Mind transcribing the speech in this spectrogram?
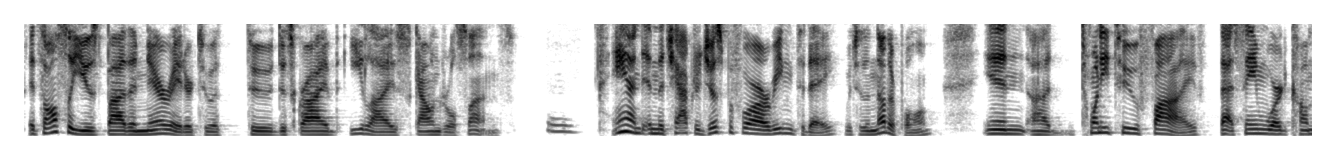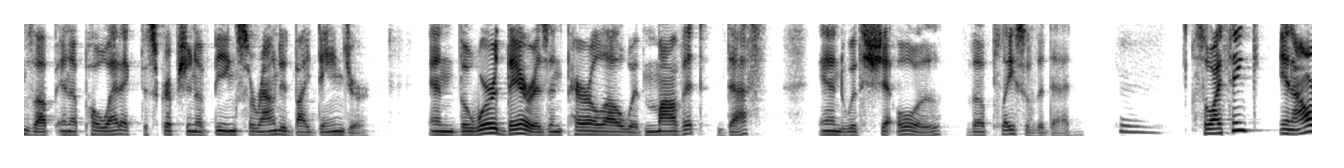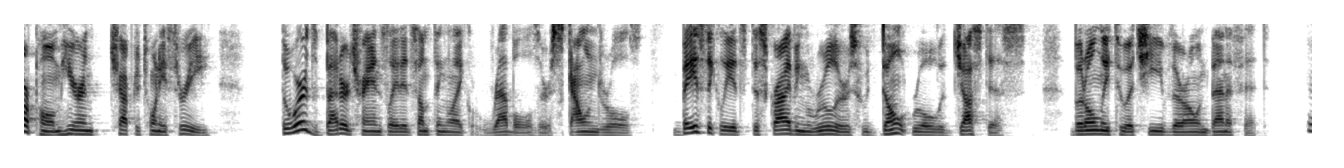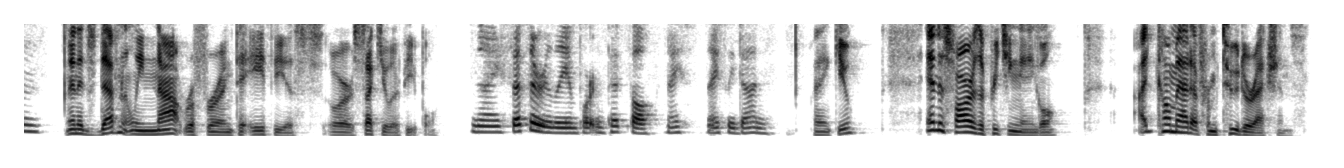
It's also used by the narrator to, to describe Eli's scoundrel sons. Mm. And in the chapter just before our reading today, which is another poem, in uh, 22.5, that same word comes up in a poetic description of being surrounded by danger. And the word there is in parallel with Mavet, death, and with Sheol, the place of the dead. Hmm. So I think in our poem here in chapter 23, the word's better translated something like rebels or scoundrels. Basically, it's describing rulers who don't rule with justice, but only to achieve their own benefit. Hmm. And it's definitely not referring to atheists or secular people. Nice. That's a really important pitfall. Nice, nicely done. Thank you. And as far as a preaching angle, I'd come at it from two directions.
